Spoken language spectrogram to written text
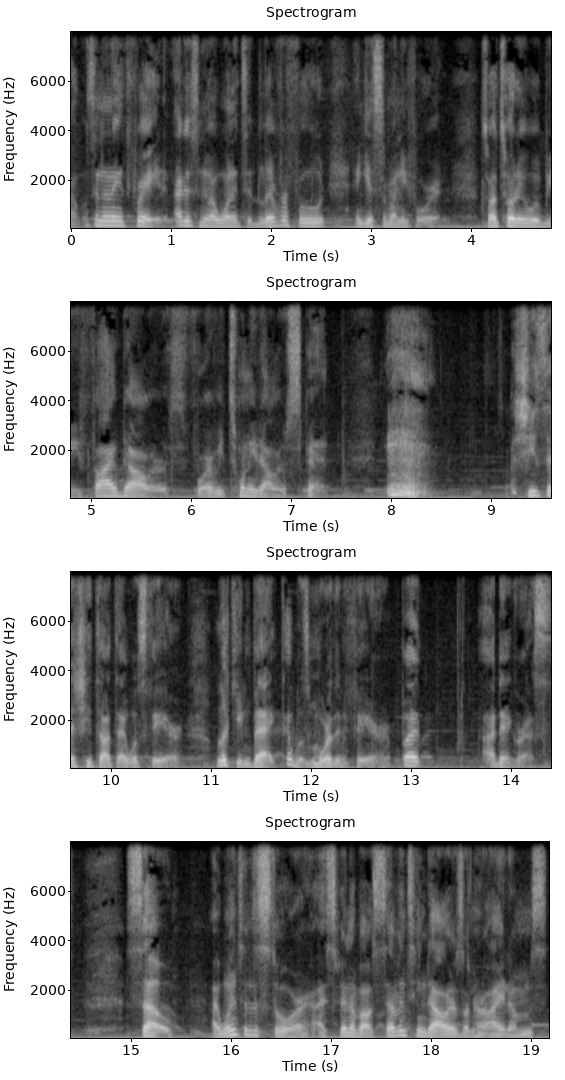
I was in the ninth grade. I just knew I wanted to deliver food and get some money for it. So I told her it would be five dollars for every twenty dollars spent. She said she thought that was fair. Looking back, that was more than fair, but I digress. So, I went to the store. I spent about $17 on her items.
